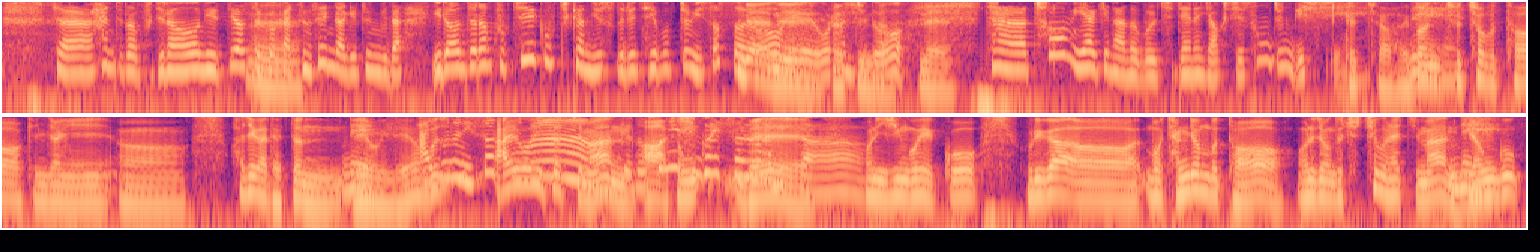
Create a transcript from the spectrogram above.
자, 한 주 더 부지런히 뛰었을 네. 것 같은 생각이 듭니다. 이런저런 굵직굵직한 뉴스들이 제법 좀 있었어요. 네, 네, 예, 올한 그렇습니다. 주도. 네. 자, 처음 이야기 나눠볼 주제는 역시 송중기 씨. 그렇죠. 이번 네. 주 초부터 굉장히 어 화제가 됐던 네. 내용인데요. 뭐, 알고는 있었지만, 알고는 있었지만 그래도 아, 혼인 정- 신고했어요 네, 하니까. 혼인 신고했고 우리가 어 뭐 작년부터 어느 정도 추측은 했지만 네. 영국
